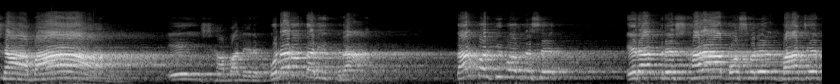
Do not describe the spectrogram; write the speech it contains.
শাবান। এই সাবানের 15 তারিখ রাত। তারপর কি বলতেছে? এ রাত্রে সারা বছরের বাজেট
